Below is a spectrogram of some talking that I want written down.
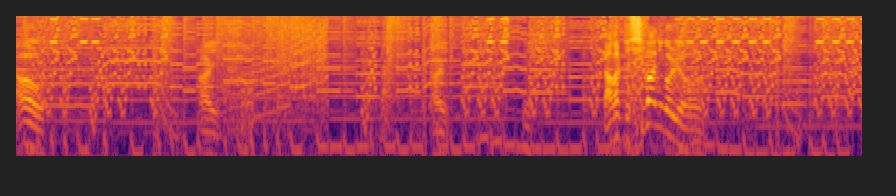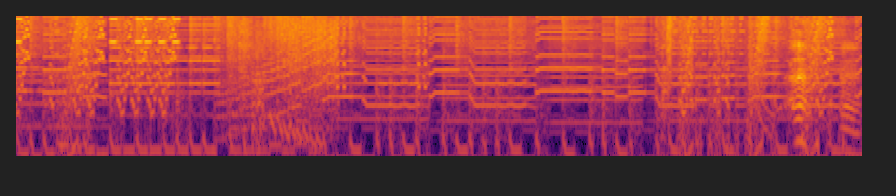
아우 나갈 때 시간이 걸려 응, 응.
